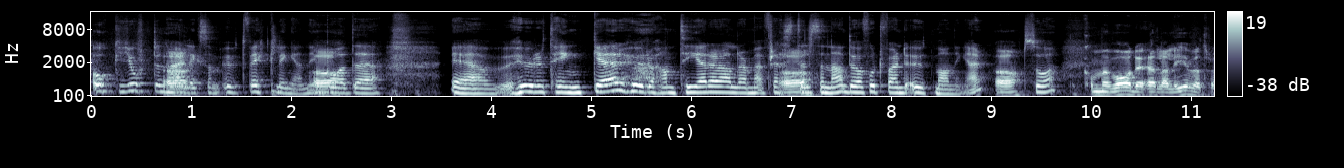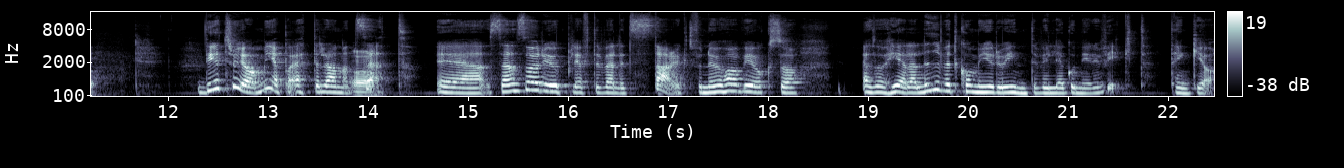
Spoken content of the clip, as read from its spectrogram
och gjort den här Ja. liksom, utvecklingen i Ja. både eh, hur du tänker, hur du hanterar alla de här frestelserna. Du har fortfarande utmaningar. Ja, Så. det kommer vara det hela livet tror jag. Det tror jag med på ett eller annat Ja. sätt. Eh, sen så har du upplevt det väldigt starkt för nu har vi också, alltså hela livet kommer ju du inte vilja gå ner i vikt, tänker jag.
